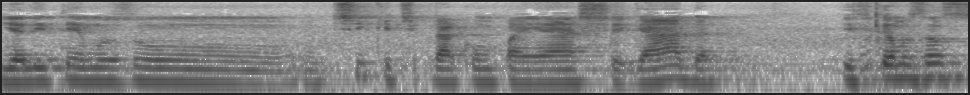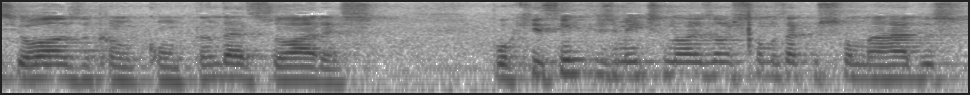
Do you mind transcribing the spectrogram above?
e ali temos um, um ticket para acompanhar a chegada e ficamos ansiosos contando as horas, porque simplesmente nós não estamos acostumados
